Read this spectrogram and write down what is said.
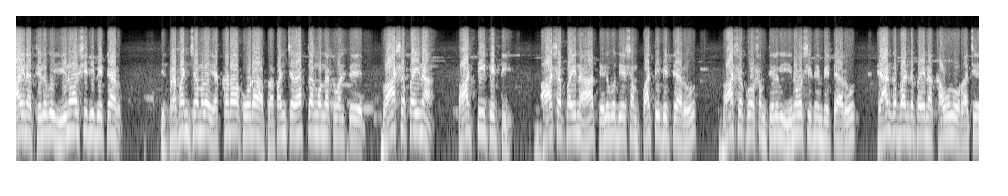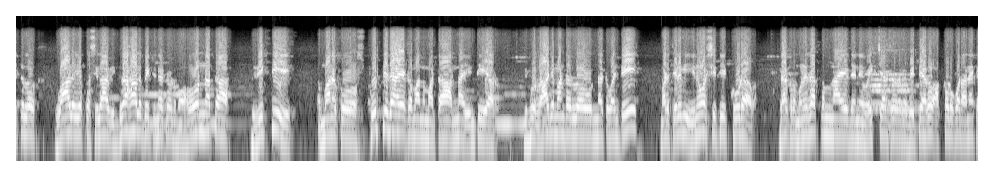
ఆయన తెలుగు యూనివర్సిటీ పెట్టారు. ఈ ప్రపంచంలో ఎక్కడా కూడా ప్రపంచవ్యాప్తంగా ఉన్నటువంటి భాష పైన పార్టీ పెట్టి భాష పైన తెలుగుదేశం పార్టీ పెట్టారు. భాష కోసం తెలుగు యూనివర్సిటీని పెట్టారు. ట్యాంక్ బండ్ పైన కవులు రచయితలు వాళ్ళ యొక్క శిలా విగ్రహాలు పెట్టినటువంటి మహోన్నత వ్యక్తి మనకు స్ఫూర్తిదాయకం అన్నమాట అన్న ఎన్టీఆర్. ఇప్పుడు రాజమండ్రిలో ఉన్నటువంటి మన తెలుగు యూనివర్సిటీకి కూడా డాక్టర్ మునిరత్నం నాయుడు అనే వైస్ ఛాన్సలర్గా పెట్టారు. అక్కడ కూడా అనేక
